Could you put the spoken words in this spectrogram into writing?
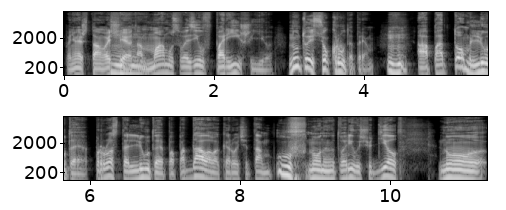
понимаешь, там вообще, Мгм. там маму свозил в Париж ее. Ну, то есть все круто прям. Мгм. А потом лютая, просто лютая попадалова, короче, там, уф, но он и натворил еще дел. Но,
